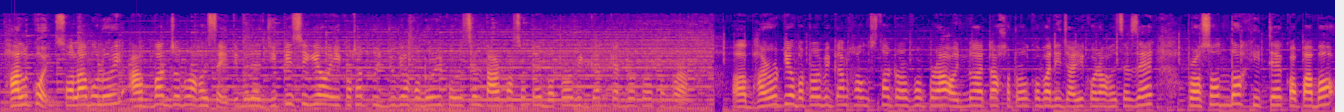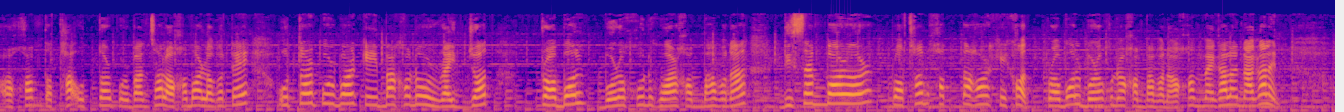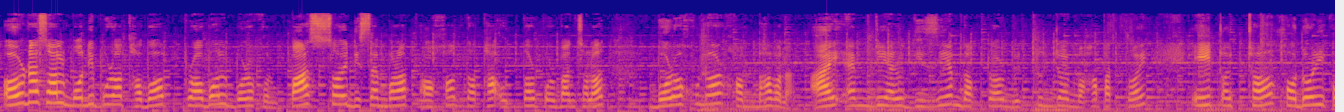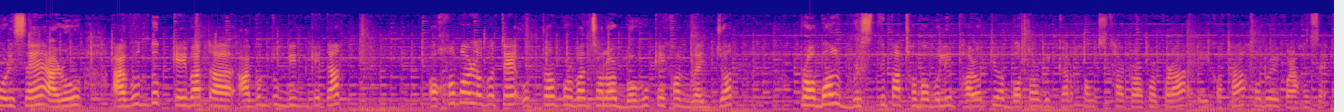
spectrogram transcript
ভালকৈ চলাবলৈ আহ্বান জনোৱা হৈছে। ইতিমধ্যে জি পি সিঙেও এই কথা টুইটযোগে সদৰি কৰিছিল। তাৰ পাছতে বতৰ বিজ্ঞান কেন্দ্ৰৰ তৰফৰ পৰা ভাৰতীয় বতৰ বিজ্ঞান সংস্থাৰ তৰফৰ পৰা অন্য এটা সতৰ্কবাণী জাৰি কৰা হৈছে যে প্ৰচণ্ড শীতে কঁপাব অসম তথা উত্তৰ পূৰ্বাঞ্চল। অসমৰ লগতে উত্তৰ পূৰ্বৰ কেইবাখনো ৰাজ্যত প্ৰবল বৰষুণ হোৱাৰ সম্ভাৱনা। ডিচেম্বৰৰ প্ৰথম সপ্তাহৰ শেষত প্ৰবল বৰষুণৰ সম্ভাৱনা। অসম মেঘালয় নাগালেণ্ড অৰুণাচল মণিপুৰত হ'ব প্ৰবল বৰষুণ। পাঁচ ছয় ডিচেম্বৰত অসম তথা উত্তৰ পূৰ্বাঞ্চলত বৰষুণৰ সম্ভাৱনা। আই এম ডি আৰু D G M doctor Mrityunjay মহাপাত্ৰই এই তথ্য সদৰি কৰিছে আৰু আগন্তুক কেইবাটা আগন্তুক দিনকেইটাত অসমৰ লগতে উত্তৰ পূৰ্বাঞ্চলৰ বহুকেইখন ৰাজ্যত প্ৰবল বৃষ্টিপাত হ'ব বুলি ভাৰতীয় বতৰ বিজ্ঞান সংস্থাৰ তৰফৰ পৰা এই কথা সদৰি কৰা হৈছে।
